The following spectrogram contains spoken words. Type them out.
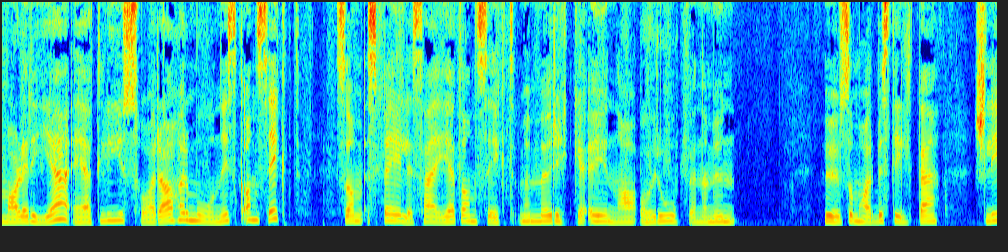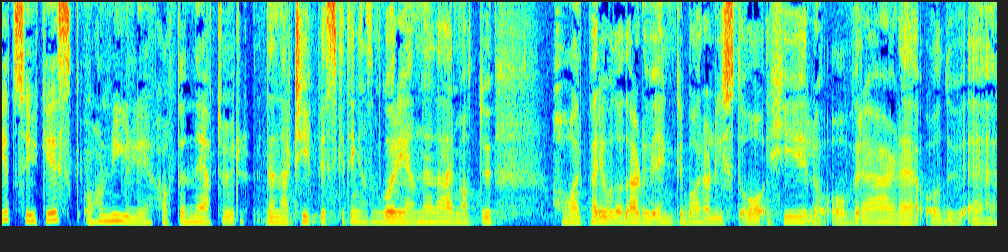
maleriet er et lyshåra, harmonisk ansikt som speiler seg i et ansikt med mørke øyne og ropende munn. Hun som har bestilt det, sliter psykisk og har nylig hatt en nedtur. Den typiske tingen som går igjen, er det her med at du har perioder der du egentlig bare har lyst til å hyle og vræle, og du, er,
